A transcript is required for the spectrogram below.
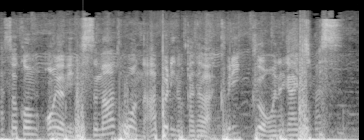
パソコンおよびスマートフォンのアプリの方はクリックをお願いします。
